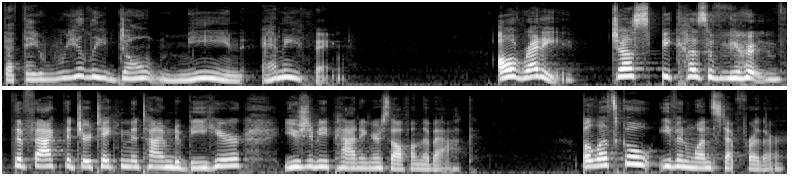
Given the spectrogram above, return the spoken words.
that they really don't mean anything. Already, just because of your the fact that you're taking the time to be here, you should be patting yourself on the back. But let's go even one step further.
